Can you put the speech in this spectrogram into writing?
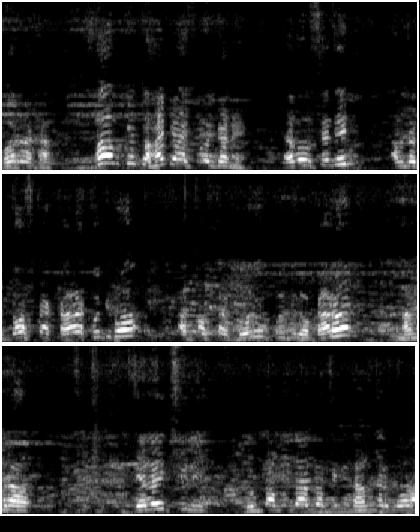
ঘর রাখা সব কিন্তু হাঁটে আসবে ওইখানে এবং সেদিন আমাদের দশটা কারা খুঁজবো আর দশটা গরু খুঁজবো। কারণ আমরা জেলেই ছিলি দুর্গা পূজা কাছে কিন্তু আমাদের বড়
